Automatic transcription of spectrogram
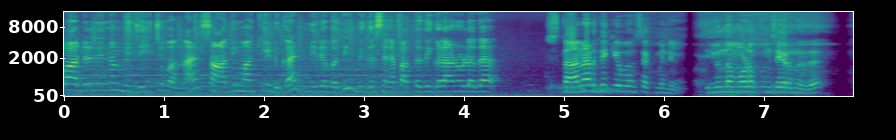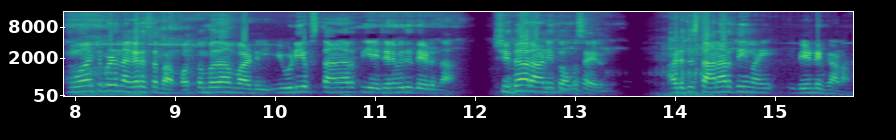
വാർഡിൽ നിന്നും വിജയിച്ചു വന്നാൽ സാധ്യമാക്കിയെടുക്കാൻ നിരവധി വികസന പദ്ധതികളാണുള്ളത്. സ്ഥാനാർത്ഥിക്കൊപ്പം സെഗ്മെന്റിൽ ഇന്ന് നമ്മോടൊപ്പം ചേർന്നത് മൂവാറ്റുപുഴ നഗരസഭ പത്തൊമ്പതാം വാർഡിൽ യു ഡി എഫ് സ്ഥാനാർത്ഥിയെ ജനവിധി തേടുന്ന ഷിത റാണി തോമസ് ആയിരുന്നു അടുത്ത സ്ഥാനാർത്ഥിയുമായി വീണ്ടും കാണാം.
